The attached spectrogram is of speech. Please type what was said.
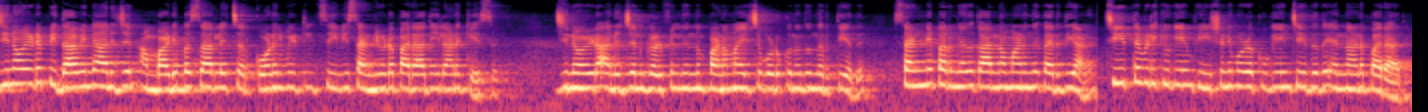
ജിനോയുടെ പിതാവിന്റെ അനുജൻ അമ്പാടി ബസാറിലെ ചെർക്കോണിൽ വീട്ടിൽ സി വി സണ്ണിയുടെ പരാതിയിലാണ് കേസ്. ജിനോയുടെ അനുജൻ ഗൾഫിൽ നിന്നും പണം അയച്ചു കൊടുക്കുന്നത് നിർത്തിയത് സണ്ണി പറഞ്ഞത് കാരണമാണെന്ന് കരുതിയാണ് ചീത്ത വിളിക്കുകയും ഭീഷണി മുഴക്കുകയും ചെയ്തത് എന്നാണ് പരാതി.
